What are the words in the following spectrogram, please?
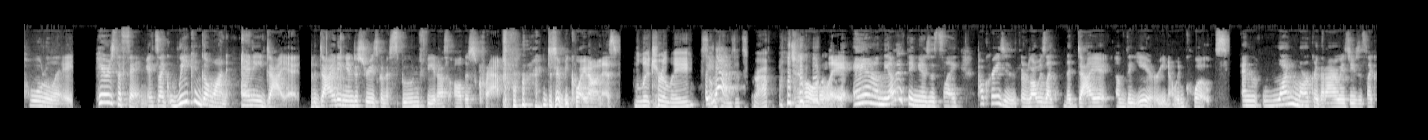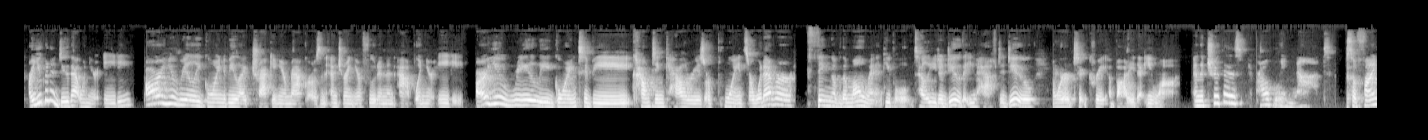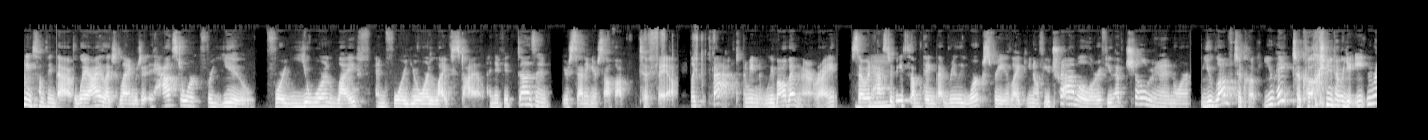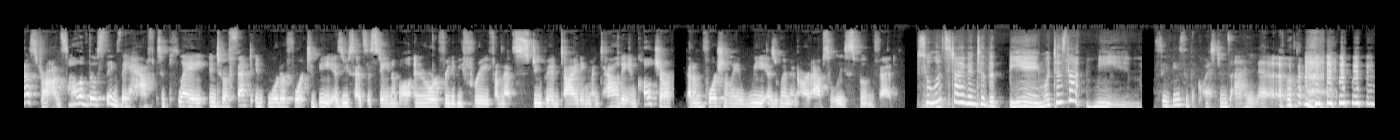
Totally. Here's the thing. It's like we can go on any diet The dieting industry is going to spoon feed us all this crap, right? to be quite honest. Literally, oh, sometimes yeah, it's crap. totally. And the other thing is, it's like, how crazy is it? There's always like the diet of the year, you know, in quotes. And one marker that I always use is like, are you going to do that when you're 80? Are you really going to be like tracking your macros and entering your food in an app when you're 80? Are you really going to be counting calories or points or whatever thing of the moment people tell you to do that you have to do in order to create a body that you want? And the truth is, you're probably not. So finding something that the way I like to language it, it has to work for you for your life and for your lifestyle. And if it doesn't, you're setting yourself up to fail. Like fact. I mean, we've all been there, right? So mm-hmm. it has to mm-hmm. be something that really works for you. Like, you know, if you travel or if you have children or you love to cook, you hate to cook, you know, you eat in restaurants, all of those things, they have to play into effect in order for it to be, as you said, sustainable and in order for you to be free from that stupid dieting mentality and culture that unfortunately we as women are absolutely spoon fed. So let's dive into the being. What does that mean? See, these are the questions I love.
